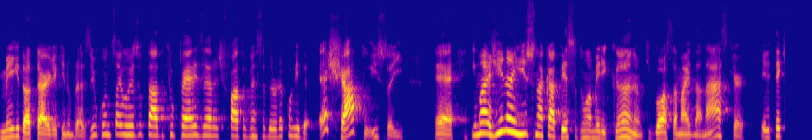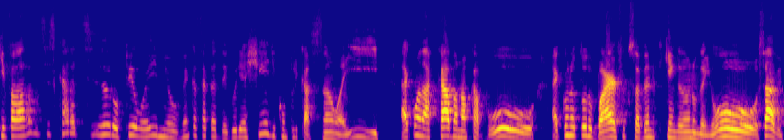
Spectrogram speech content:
meio da tarde aqui no Brasil, quando saiu o resultado que o Pérez era de fato o vencedor da corrida. É chato isso aí. É, imagina isso na cabeça de um americano que gosta mais da NASCAR, ele ter que falar, ah, esses caras, esses europeus aí, meu, vem com essa categoria cheia de complicação aí, aí quando acaba, não acabou, aí quando eu tô no bar, fico sabendo que quem ganhou não ganhou, sabe?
